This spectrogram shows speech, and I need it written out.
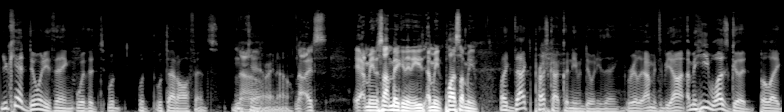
you can't do anything with it with with, with that offense. You No. can't right now. no, it's. I mean, it's not making it easy. I mean, plus, I mean, Like Dak Prescott couldn't even do anything really. I mean, to be honest, I mean he was good, but like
